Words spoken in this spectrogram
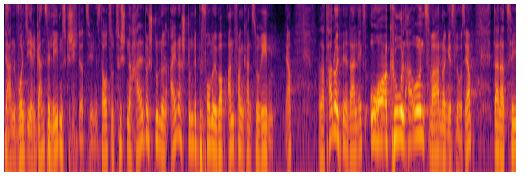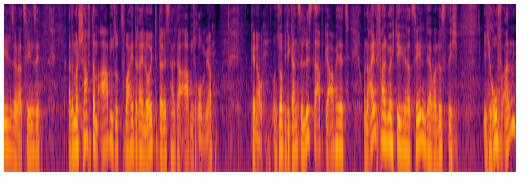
dann wollen sie ihre ganze Lebensgeschichte erzählen. Es dauert so zwischen einer halben Stunde und einer Stunde, bevor man überhaupt anfangen kann zu reden. Ja? Man sagt, hallo, ich bin dein Ex. Oh, cool, und zwar, dann geht's los. Ja? Dann erzählen sie und erzählen sie. Also man schafft am Abend so zwei, drei Leute, dann ist halt der Abend rum. Ja? Genau. Und so habe ich die ganze Liste abgearbeitet. Und einen Fall möchte ich euch erzählen, der war lustig. Ich rufe an,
